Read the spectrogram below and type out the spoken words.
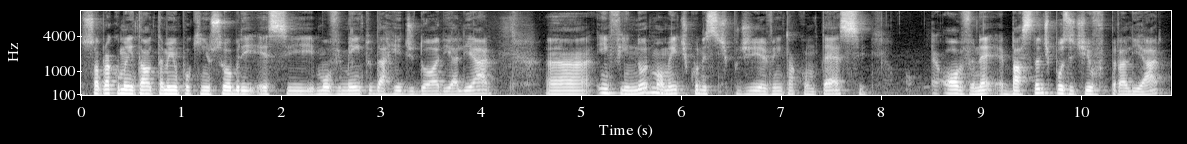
Só para comentar também um pouquinho sobre esse movimento da Redditor e Aliar. Uh, enfim, normalmente quando esse tipo de evento acontece, é óbvio, né, é bastante positivo para aliar.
